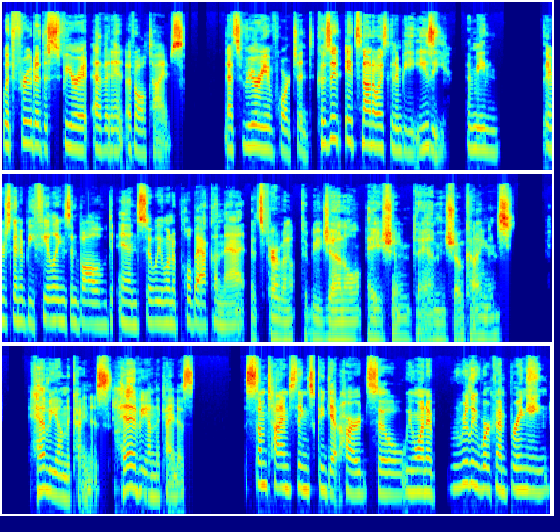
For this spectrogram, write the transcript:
with fruit of the spirit evident at all times. That's very important because it, it's not always going to be easy. I mean, there's going to be feelings involved. And so we want to pull back on that. It's paramount to be gentle, patient, and show kindness. Heavy on the kindness, heavy on the kindness. Sometimes things can get hard. So we want to really work on bringing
